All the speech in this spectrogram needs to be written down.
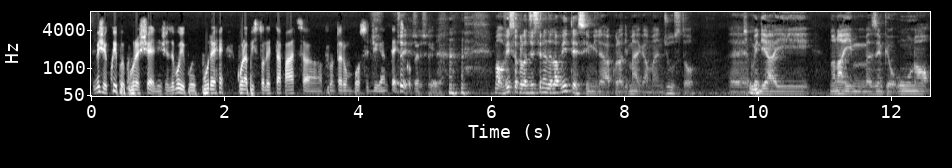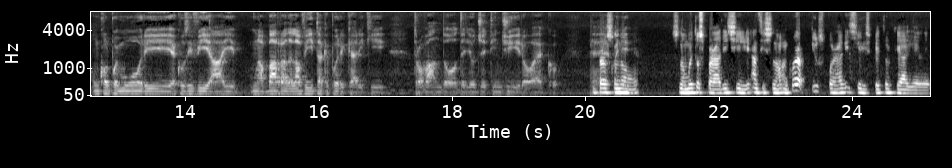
Invece qui puoi pure scegliere, cioè se vuoi puoi pure con una pistoletta pazza affrontare un boss gigantesco. Sì, sì, sì. Ma ho visto che la gestione della vita è simile a quella di Mega Man, giusto? Eh, quindi hai non hai ad esempio uno, un colpo e muori e così via, hai una barra della vita che poi ricarichi trovando degli oggetti in giro, ecco. Eh, Però sono, quindi... sono, molto sporadici, anzi sono ancora più sporadici rispetto che alle,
